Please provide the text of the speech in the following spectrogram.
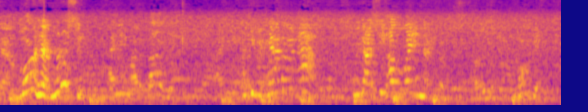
now. Lord have mercy! I need my deposit. I need I give you it now. We gotta see how the wedding night goes. Okay.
